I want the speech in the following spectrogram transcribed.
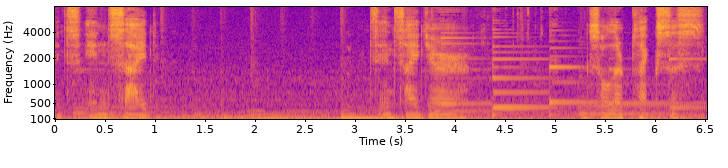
It's inside. It's inside your solar plexus.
